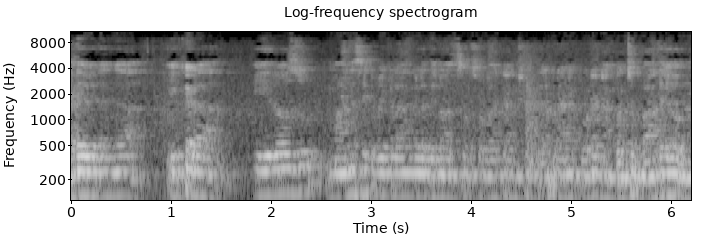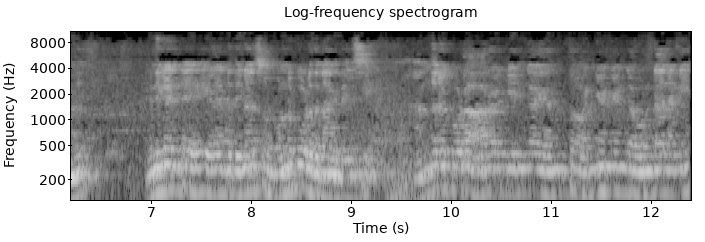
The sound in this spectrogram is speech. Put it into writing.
అదేవిధంగా ఇక్కడ ఈరోజు మానసిక వికలాంగుల దినోత్సవం శుభాకాంక్షలు తెలపడానికి కూడా నాకు కొంచెం బాధగా ఉంది. ఎందుకంటే ఇలాంటి దినోత్సవం ఉండకూడదు నాకు తెలిసి. అందరూ కూడా ఆరోగ్యంగా ఎంతో అన్యోన్యంగా ఉండాలని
